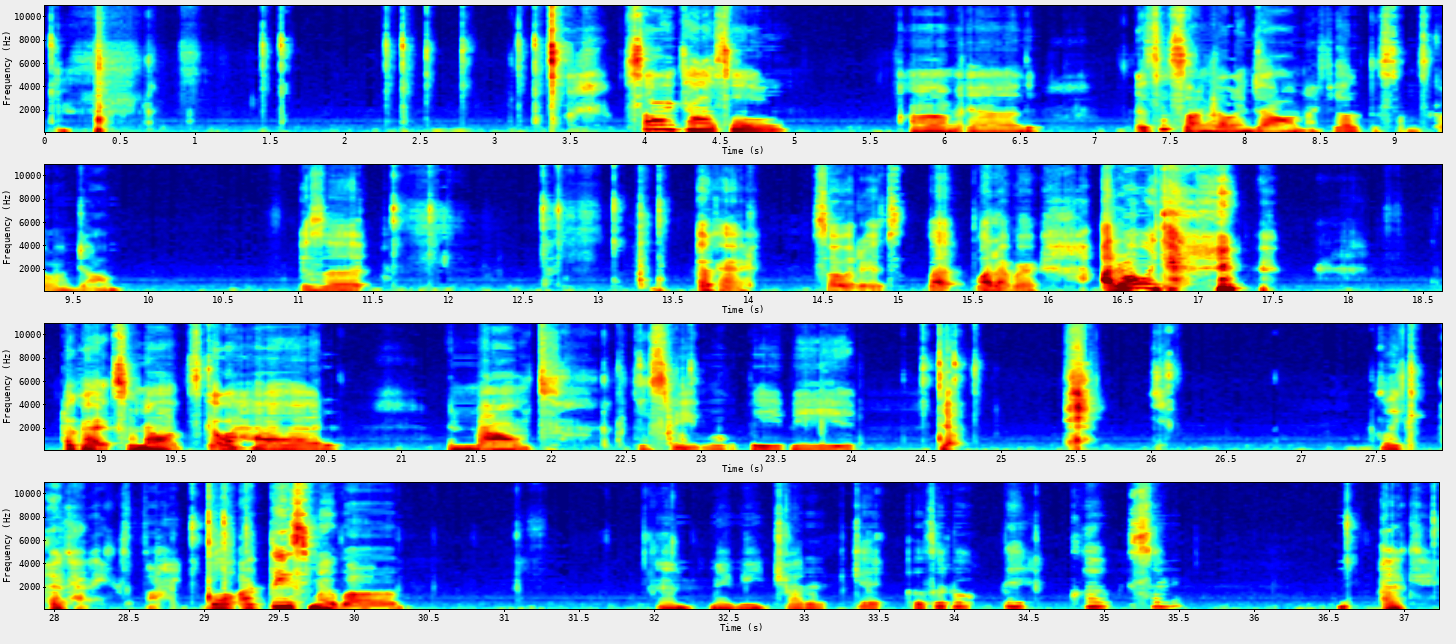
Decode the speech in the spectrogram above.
Sorry, Castle. Um, and is the sun going down? I feel like the sun's going down. Is it? Okay, so it is. But whatever. I don't really care. okay, so now let's go ahead and mount the sweet little baby. No. Like, okay, fine. Well, at least move up. And maybe try to get a little bit closer. Okay.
